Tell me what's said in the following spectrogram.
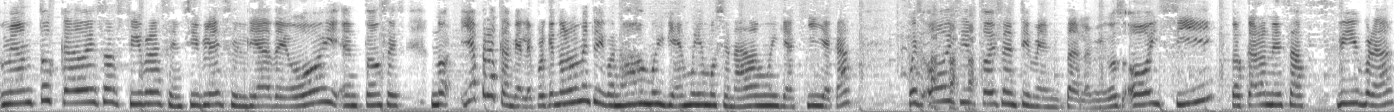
me han tocado esas fibras sensibles el día de hoy, entonces, no, ya para cambiarle, porque normalmente digo, no, muy bien, muy emocionada, muy de aquí y acá. Pues hoy sí estoy sentimental, amigos. Hoy sí tocaron esa fibra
